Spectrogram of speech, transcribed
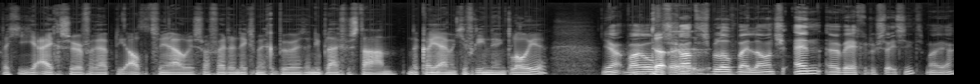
Dat je je eigen server hebt die altijd van jou is, waar verder niks mee gebeurt en die blijft bestaan. En dan kan jij met je vrienden in klooien. Ja, waarover Dat, is eh, gratis beloofd bij launch en eh, werken nog steeds niet. Maar ja,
